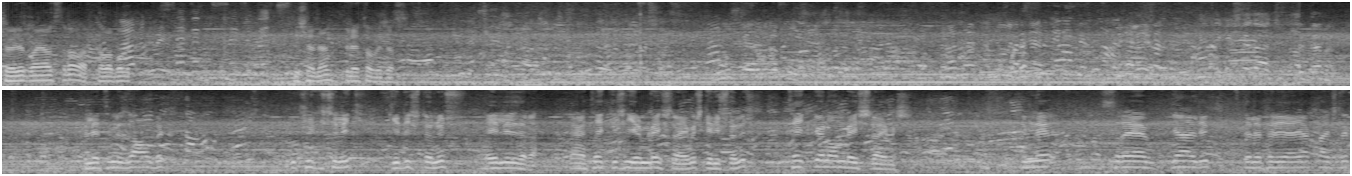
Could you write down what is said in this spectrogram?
Şöyle bayağı sıra var, kalabalık. Gişeden bilet alacağız. Biletimizi aldık. İki kişilik gidiş dönüş 50 lira. Yani tek kişi 25 liraymış gidiş dönüş. Tek yön 15 liraymış. Şimdi sıraya geldik. Teleferiye yaklaştık.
